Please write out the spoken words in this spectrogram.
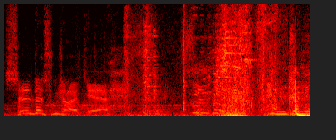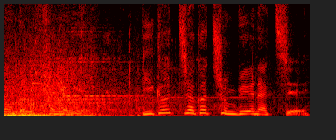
실드 충전할게. 상점에 온 걸 환영해. 이것저것 준비해놨지.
